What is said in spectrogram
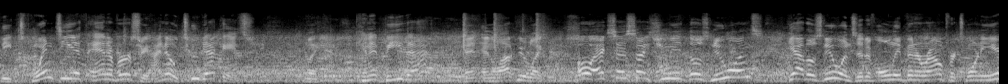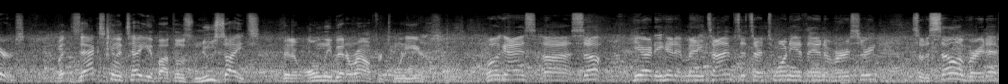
the 20th anniversary. I know, two decades. Like, can it be that? And, and, a lot of people are like, oh, XS Sights, you mean those new ones? Yeah, those new ones that have only been around for 20 years. But Zach's gonna tell you about those new sights that have only been around for 20 years. Well guys, uh, so he already hit it many times. It's our 20th anniversary. So to celebrate it,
